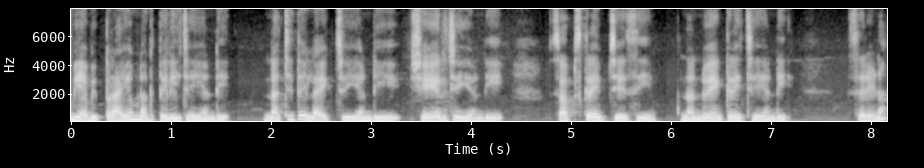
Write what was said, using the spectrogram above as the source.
మీ అభిప్రాయం నాకు తెలియచేయండి. నచ్చితే లైక్ చేయండి షేర్ చేయండి సబ్స్క్రైబ్ చేసి నన్ను ఎంకరేజ్ చేయండి. సరేనా?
